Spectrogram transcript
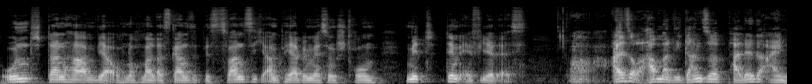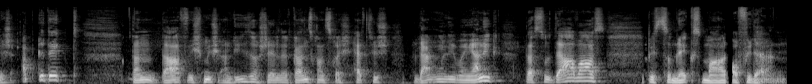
und dann haben wir auch nochmal das Ganze bis 20 Ampere Bemessungsstrom mit dem FILS. Ah, also haben wir die ganze Palette eigentlich abgedeckt. Dann darf ich mich an dieser Stelle ganz, ganz recht herzlich bedanken, lieber Yannick, dass du da warst. Bis zum nächsten Mal. Auf Wiederhören.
